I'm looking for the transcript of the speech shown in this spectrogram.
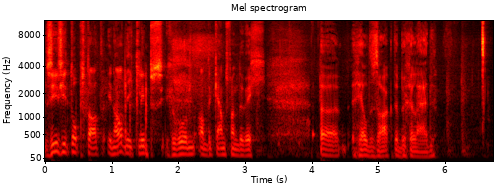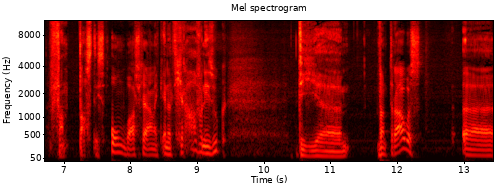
ZZ Top staat in al die clips gewoon aan de kant van de weg eh, heel de zaak te begeleiden. Fantastisch, onwaarschijnlijk. En het graven is ook die. eh, van trouwens, eh,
